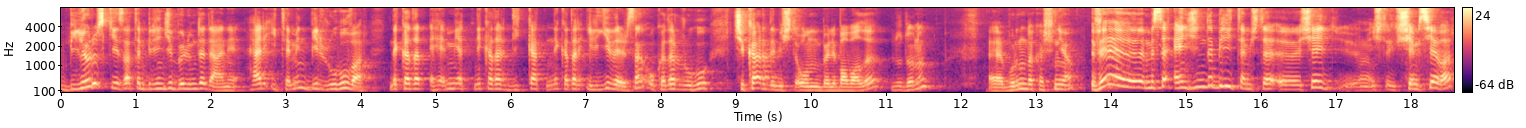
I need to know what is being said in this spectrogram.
biliyoruz ki zaten birinci bölümde de hani her itemin bir ruhu var. Ne kadar ehemmiyet, ne kadar dikkat, ne kadar ilgi verirsen o kadar ruhu çıkar demişti onun böyle babalı Ludo'nun. E, burnu da kaşınıyor. Ve e, mesela engine'de bir item işte e, şey e, işte şemsiye var.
